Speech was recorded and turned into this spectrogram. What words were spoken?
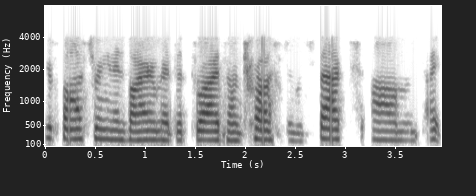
you're fostering an environment that thrives on trust and respect. Um, I,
